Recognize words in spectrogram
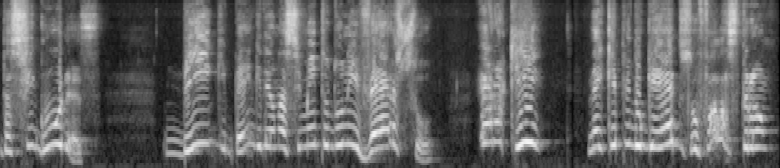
das figuras. Big Bang deu o nascimento do universo. Era aqui, na equipe do Guedes, o falastrão.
